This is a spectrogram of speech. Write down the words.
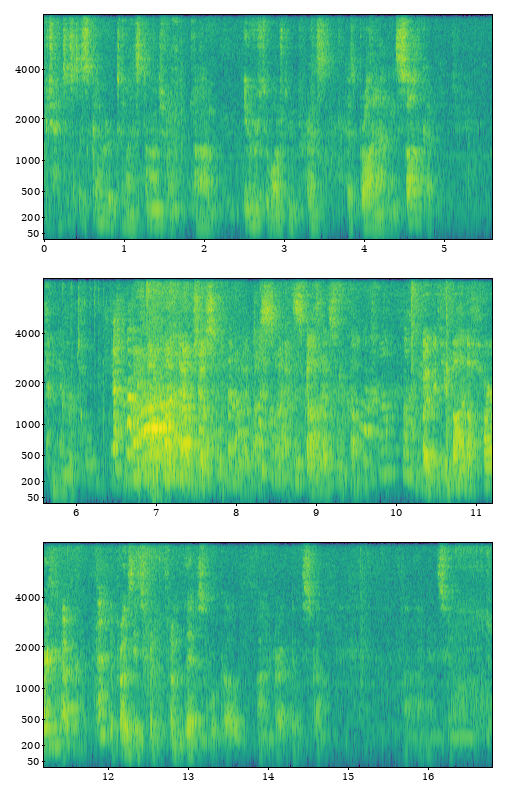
which I just discovered to my astonishment. Um, University of Washington Press has brought out in softcover and never told me. I just learned, I just saw it. Scott has some copies. But if you buy the hardcover, the proceeds from, from this will go uh, directly to Scott uh, and so on.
